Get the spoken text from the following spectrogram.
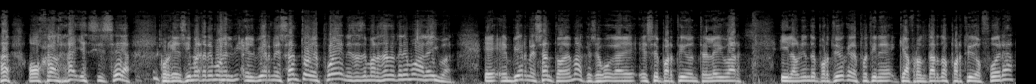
Ojalá y así sea, porque encima tenemos el, el Viernes Santo después, en esa Semana Santa tenemos a Leibar. Eh, en Viernes Santo, además, que se juega e- ese partido entre Leibar y la Unión Deportiva, que después tiene que afrontar dos partidos fuera,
